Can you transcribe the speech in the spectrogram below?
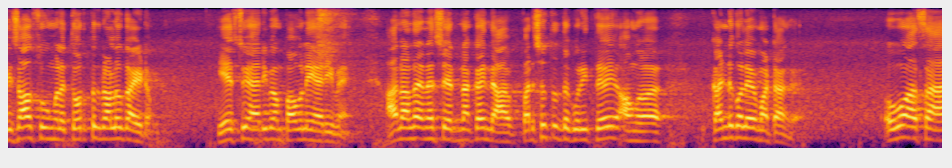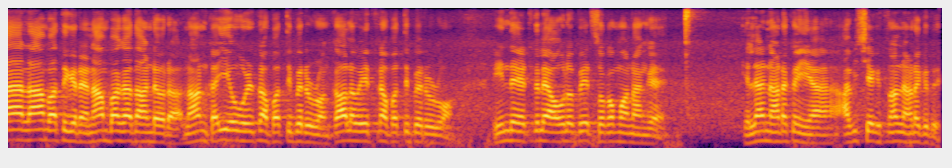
பிசாசு உங்களை துரத்துக்கிற அளவுக்கு ஆகிடும் இயேசுவையும் அறிவேன் பவுலையும் அறிவேன். அதனால தான் என்ன செய்யறதுனாக்கா இந்த பரிசுத்தத்தை குறித்து அவங்க கண்டுகொள்ளவே மாட்டாங்க. உபவாசம் நான் பார்த்துக்கிறேன் நான் பார்க்காத ஆண்டவரா. நான் கையை உழுத்தினா பத்து பேர் விடுவான் காலை உயர்த்தினா பத்து பேர் விடுவான் இந்த இடத்துல அவ்வளோ பேர் சுகமானாங்க. எல்லாம் நடக்கும் ஐயா அபிஷேகத்தினால நடக்குது.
